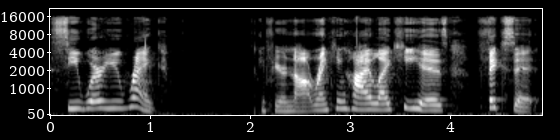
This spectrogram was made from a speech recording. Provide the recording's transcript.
see where you rank. If you're not ranking high like he is, fix it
